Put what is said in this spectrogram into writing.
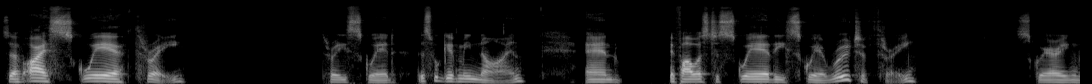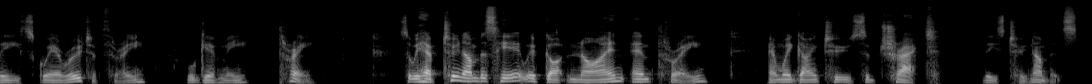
So if I square 3, 3 squared, this will give me 9. And if I was to square the square root of 3, squaring the square root of 3 will give me 3. So we have two numbers here. We've got 9 and 3. And we're going to subtract these two numbers.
